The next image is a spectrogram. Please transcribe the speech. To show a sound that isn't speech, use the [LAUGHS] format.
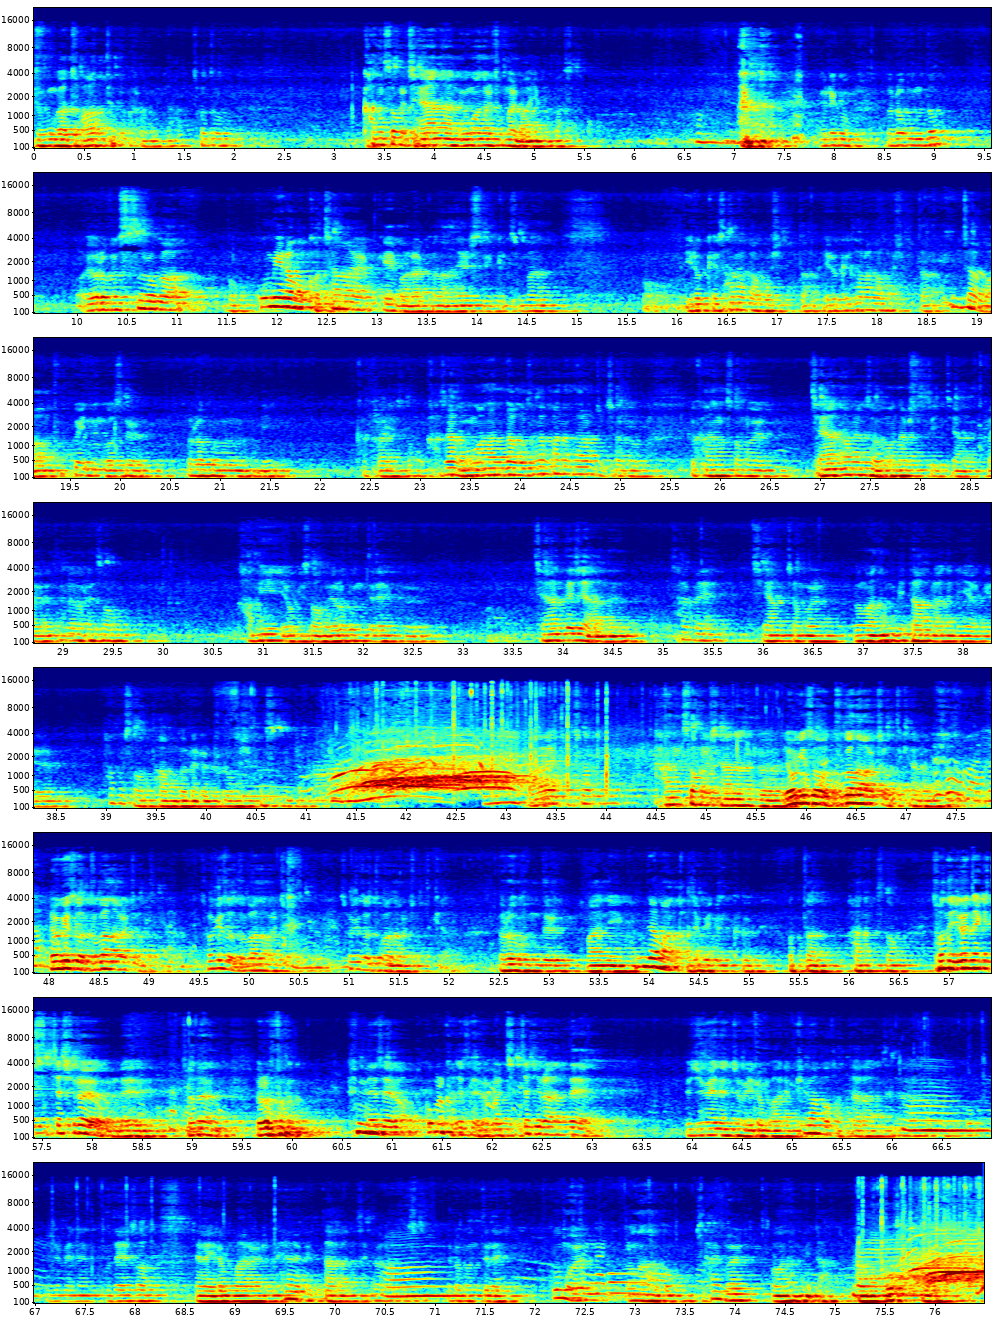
누군가 저한테도 그럽니다. 저도 가능성을 제한한 응원을 정말 많이 받았어요. [LAUGHS] 그리고 여러분도 어, 여러분 스스로가 뭐 꿈이라고 거창하게 말할 건 아닐 수 있겠지만 어, 이렇게 살아가고 싶다, 이렇게 살아가고 싶다, 혼자 마음 품고 있는 것을 여러분이 가까이서 가장 응원한다고 생각하는 사람조차도 그 가능성을 제한하면서 응원할 수도 있지 않을까 이런 해서 감히 여기서 여러분들의 그 어, 제한되지 않은 삶의 지향점을 응원합니다라는 이야기를 하고서 다음 노래를 부르고 싶었습니다. 이 말조차도 가능성을 제한하는 거예요. 여기서 누가 나올지 어떻게 알아요? [LAUGHS] 여기서 누가 나올지 어떻게 알아요? 저기서 누가 나올지 어떻게 알아요? 저기서 누가 나올지 어떻게 알아요? 여러분들만이 혼자만 가지고 있는 그 어떤 가능성. 저는 이런 얘기 진짜 싫어요, 원래. 저는 여러분 힘내세요. 꿈을 가지세요. 이런 걸 진짜 싫어하는데 요즘에는 좀 이런 말이 필요한 것 같다라는 생각을 하고 있고 요즘에는 무대에서 내가 이런 말을 좀 해야겠다라는 생각을 하고 있습니다. 여러분들의 꿈을 응원하고 삶을 응원합니다. 네. 라고 말합니다.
